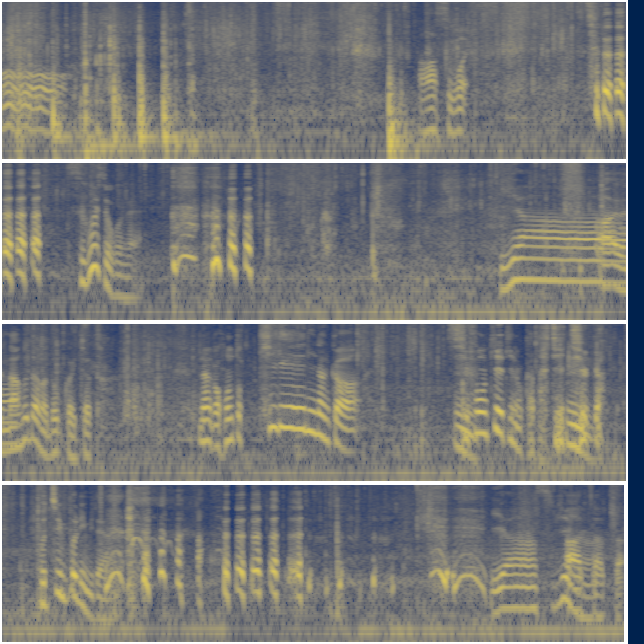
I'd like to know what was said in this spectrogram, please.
おおあーすごい。すごいですよこれいやー。あ名札がどっか行っちゃった。なんかほんと綺麗になんかシフォンケーキの形っていうか、プッチンプリンみたいな。いやーすげえな。あったあった。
